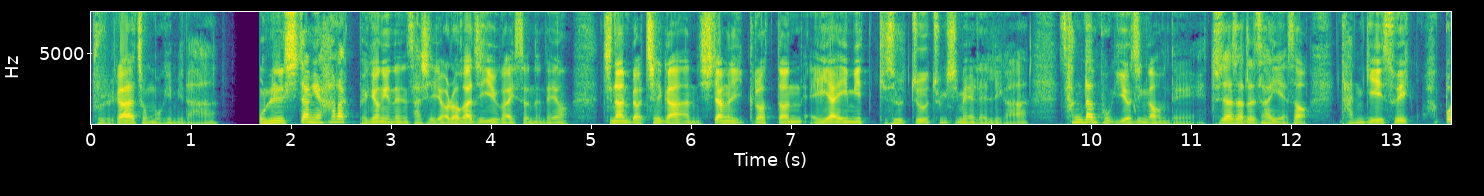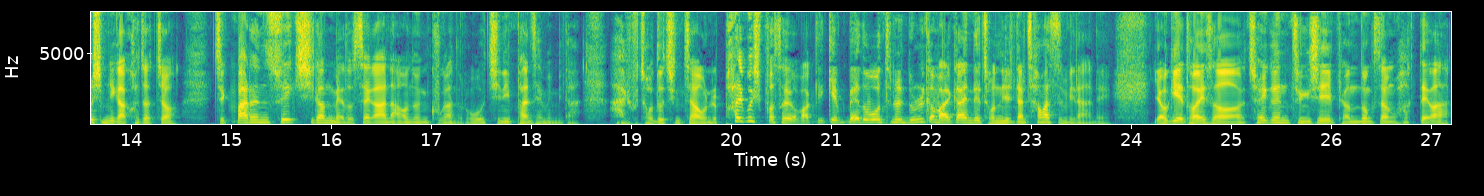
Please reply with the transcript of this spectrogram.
불가 종목입니다. 오늘 시장의 하락 배경에는 사실 여러 가지 이유가 있었는데요. 지난 며칠간 시장을 이끌었던 AI 및 기술주 중심의 랠리가 상당폭 이어진 가운데 투자자들 사이에서 단기 수익 확보 심리가 커졌죠. 즉 빠른 수익 실현 매도세가 나오는 구간으로 진입한 셈입니다. 아이고 저도 진짜 오늘 팔고 싶어서요. 막 이렇게 매도 버튼을 누를까 말까 했는데 저는 일단 참았습니다. 네. 여기에 더해서 최근 증시 변동성 확대와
